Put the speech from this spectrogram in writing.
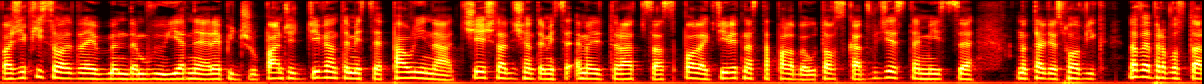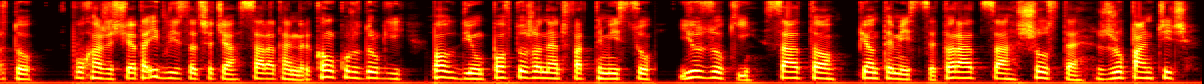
bazie FISO, ale dalej będę mówił Jernej Rapid Żupanczyć. Dziewiąte miejsce Paulina Cieśla, dziesiąte miejsce Emily Toradza z Polek, dziewiętnasta Paula Bełtowska, dwudzieste miejsce Natalia Słowik, nowe prawo startu w Pucharze Świata i 23 Sara Tyner. Konkurs drugi, podium powtórzone na czwartym miejscu Yuzuki Sato, piąte miejsce Toradza, szóste Żupancic,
